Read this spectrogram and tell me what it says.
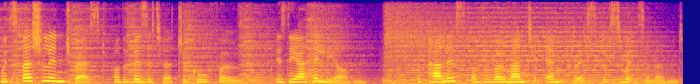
With special interest for the visitor to Corfu is the Achillon, the palace of the Romantic Empress of Switzerland,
